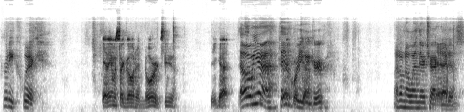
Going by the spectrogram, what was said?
pretty quick. Yeah, they gonna start going to Nord too. They got Oh yeah, they have a pretty good group. I don't know when their track Yeah. night is.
